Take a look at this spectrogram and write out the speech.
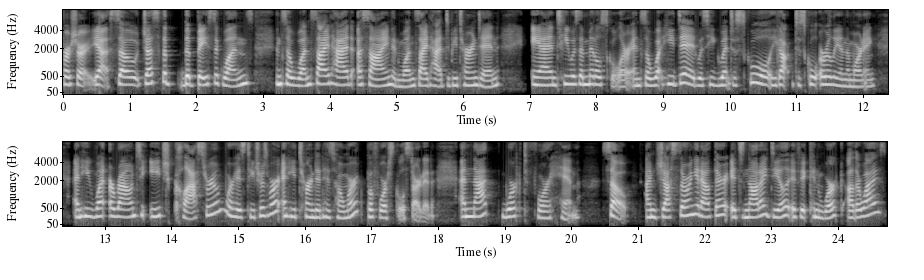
for sure. Yeah. So just the the basic ones, and so one side had assigned and one side had to be turned in. And he was a middle schooler. And so what he did was he went to school, he got to school early in the morning, and he went around to each classroom where his teachers were and he turned in his homework before school started. And that worked for him. So I'm just throwing it out there. It's not ideal if it can work otherwise,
